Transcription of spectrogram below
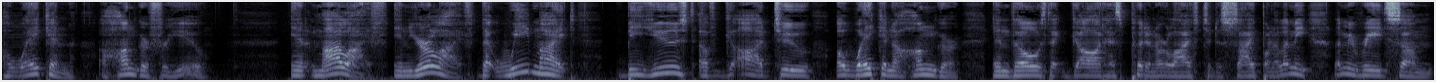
awaken a hunger for you in my life, in your life, that we might be used of God to awaken a hunger in those that God has put in our lives to disciple. Now let me let me read some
